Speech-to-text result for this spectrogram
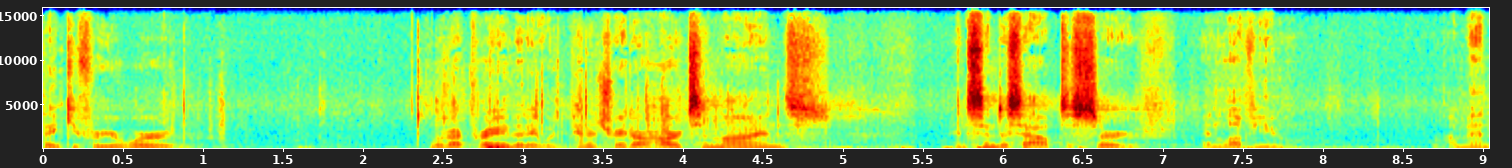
Thank you for your word. Lord, I pray that it would penetrate our hearts and minds and send us out to serve and love you. Amen.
